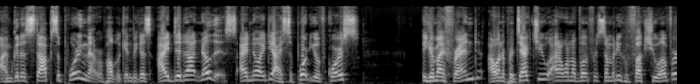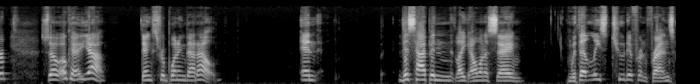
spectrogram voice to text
I'm going to stop supporting that Republican because I did not know this. I had no idea. I support you, of course. You're my friend. I want to protect you. I don't want to vote for somebody who fucks you over. So, okay, yeah. Thanks for pointing that out. And this happened, like, I want to say, with at least two different friends,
